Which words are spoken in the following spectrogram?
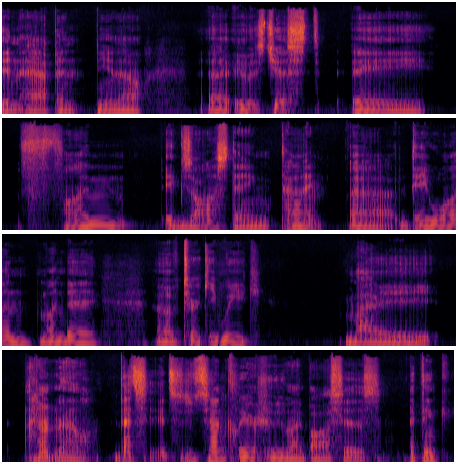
didn't happen. You know, uh, it was just a fun, exhausting time. Uh, day one, Monday of Turkey Week, my I don't know. That's it's it's unclear who my boss is. I think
